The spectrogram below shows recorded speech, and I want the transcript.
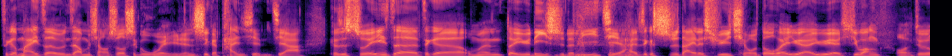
这个麦哲伦在我们小时候是个伟人，是个探险家。可是随着这个我们对于历史的理解，还有这个时代的需求，都会越来越希望哦，就是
